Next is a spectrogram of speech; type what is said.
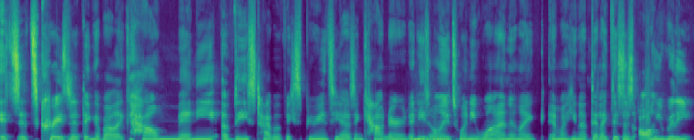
it's it's crazy to think about like how many of these type of experience he has encountered and he's Mhm. only 21 and like imagínate like this is all he really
